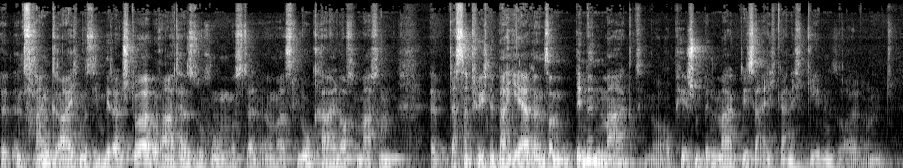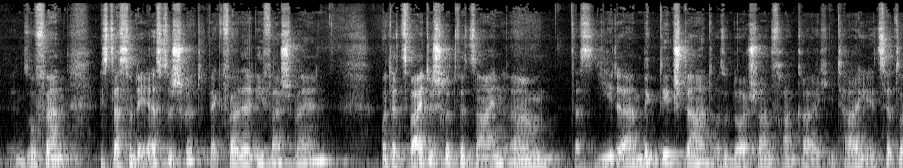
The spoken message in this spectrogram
in Frankreich muss ich mir dann Steuerberater suchen muss dann irgendwas lokal noch machen. Das ist natürlich eine Barriere in so einem Binnenmarkt, im europäischen Binnenmarkt, die es eigentlich gar nicht geben soll. Und insofern ist das so der erste Schritt, Wegfall der Lieferschwellen. Und der zweite Schritt wird sein, ähm, dass jeder Mitgliedstaat, also Deutschland, Frankreich, Italien etc.,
